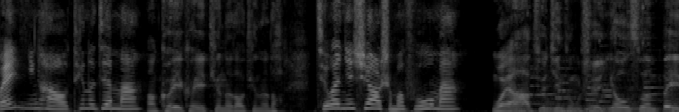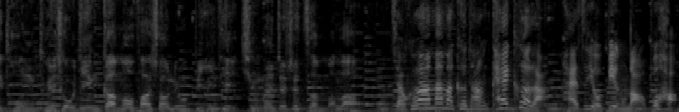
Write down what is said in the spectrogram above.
喂，您好，听得见吗？啊，可以可以，听得到听得到。请问您需要什么服务吗？我呀，最近总是腰酸背痛、腿抽筋、感冒发烧、流鼻涕，请问这是怎么了？小葵花妈妈课堂开课了，孩子有病老不好，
